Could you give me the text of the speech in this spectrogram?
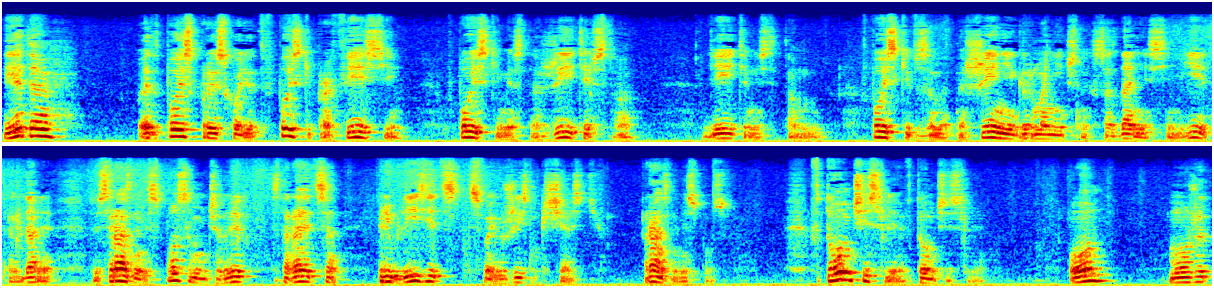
И это, этот поиск происходит в поиске профессии, в поиске места жительства – деятельности, там, в поиске взаимоотношений гармоничных, создания семьи и так далее. То есть разными способами человек старается приблизить свою жизнь к счастью. Разными способами. В том числе, в том числе, он может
